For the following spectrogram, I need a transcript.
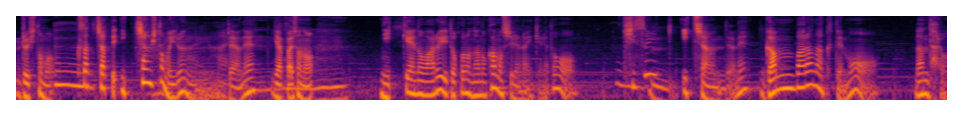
る人も、うん。腐っちゃっていっちゃう人もいるんだよね、やっぱりその日系の悪いところなのかもしれないけれど気づいちゃうんだよね、頑張らなくてもなんだろう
